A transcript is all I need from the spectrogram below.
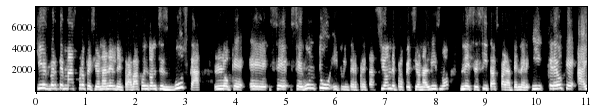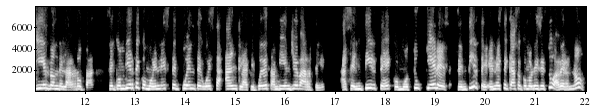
quieres verte más profesional en el trabajo, entonces busca lo que eh, se, según tú y tu interpretación de profesionalismo necesitas para tener. Y creo que ahí es donde la ropa se convierte como en este puente o esta ancla que puede también llevarte a sentirte como tú quieres sentirte. En este caso, como lo dices tú, a ver, no,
